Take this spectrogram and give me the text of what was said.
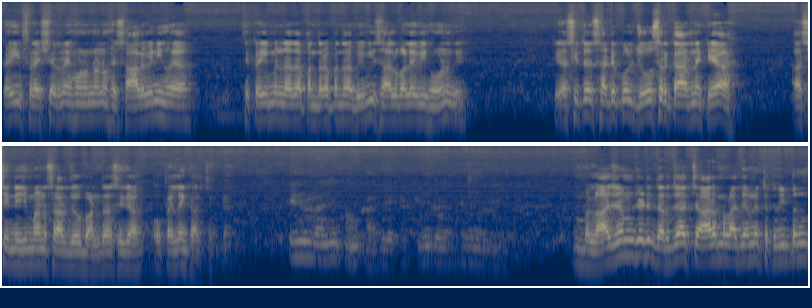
ਕਈ ਫਰੈਸ਼ਰ ਨੇ ਹੁਣ ਉਹਨਾਂ ਨੂੰ ਸਾਲ ਵੀ ਨਹੀਂ ਹੋਇਆ ਤੇ ਕਈ ਮੈਨੂੰ ਲੱਗਦਾ 15 15 20 20 ਸਾਲ ਵਾਲੇ ਵੀ ਹੋਣਗੇ। ਤੇ ਅਸੀਂ ਤਾਂ ਸਾਡੇ ਕੋਲ ਜੋ ਸਰਕਾਰ ਨੇ ਕਿਹਾ ਅਸੀਂ ਨਿਯਮਾਂ ਅਨੁਸਾਰ ਜੋ ਬਣਦਾ ਸੀਗਾ ਉਹ ਪਹਿਲਾਂ ਹੀ ਕਰ ਚੁੱਕੇ ਹਾਂ। ਕਿੰਨੇ ਮੁਲਾਜ਼ਮ ਕੰਮ ਕਰਦੇ ਕਿੰਨੇ ਲੋਕ ਮੁਲਾਜ਼ਮ ਜਿਹੜੇ ਦਰਜਾ 4 ਮੁਲਾਜ਼ਮ ਨੇ ਤਕਰੀਬਨ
